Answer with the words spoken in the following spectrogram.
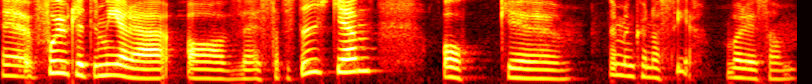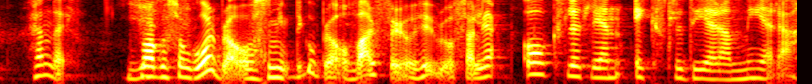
mm. eh, få ut lite mera av statistiken och eh, nej, kunna se vad det är som händer. Yes. Vad som går bra och vad som inte går bra och varför och hur och följa. Och slutligen exkludera mera.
